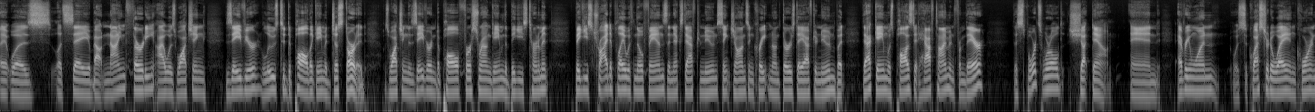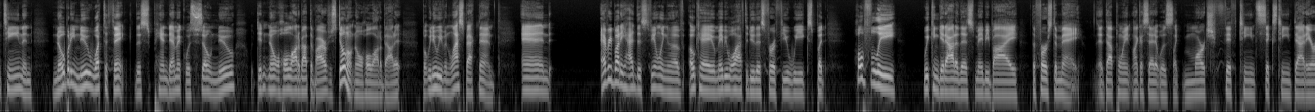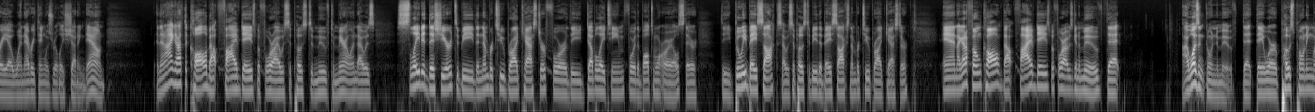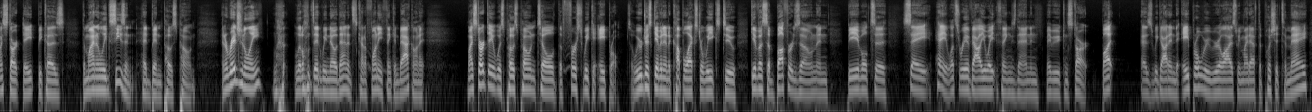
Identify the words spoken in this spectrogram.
It was let's say about 9:30. I was watching Xavier lose to DePaul. The game had just started. I was watching the Xavier and DePaul first round game of the Big East tournament. Big East tried to play with no fans the next afternoon, St. John's and Creighton on Thursday afternoon, but that game was paused at halftime, and from there, the sports world shut down, and everyone was sequestered away in quarantine, and nobody knew what to think. This pandemic was so new. We didn't know a whole lot about the virus. We still don't know a whole lot about it, but we knew even less back then. And everybody had this feeling of, okay, maybe we'll have to do this for a few weeks, but hopefully we can get out of this maybe by the 1st of May. At that point, like I said, it was like March 15th, 16th, that area when everything was really shutting down. And then I got the call about five days before I was supposed to move to Maryland. I was slated this year to be the number two broadcaster for the Double A team for the Baltimore Orioles. They're the Bowie Bay Sox. I was supposed to be the Bay Sox number two broadcaster. And I got a phone call about five days before I was going to move that I wasn't going to move, that they were postponing my start date because the minor league season had been postponed. And originally, little did we know then, it's kind of funny thinking back on it. My start date was postponed till the first week of April. So we were just giving it a couple extra weeks to give us a buffer zone and be able to say, hey, let's reevaluate things then and maybe we can start. But as we got into April, we realized we might have to push it to May.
